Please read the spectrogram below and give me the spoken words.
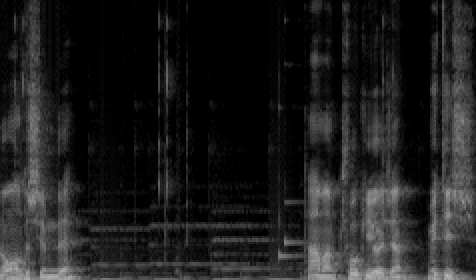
Ne oldu şimdi? Tamam çok iyi hocam. Müthiş.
